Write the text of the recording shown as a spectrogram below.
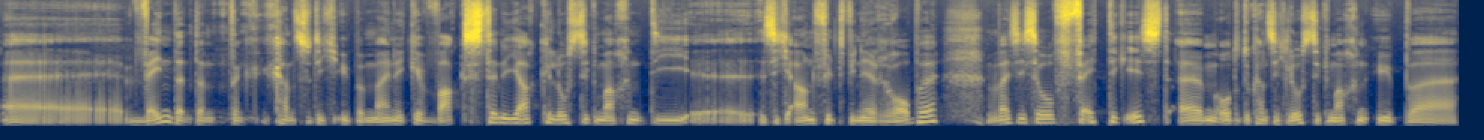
äh, wenn, dann, dann, dann kannst du dich über meine gewachsene Jacke lustig machen, die äh, sich anfühlt wie eine Robbe, weil sie so fettig ist, ähm, oder du kannst dich lustig machen über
